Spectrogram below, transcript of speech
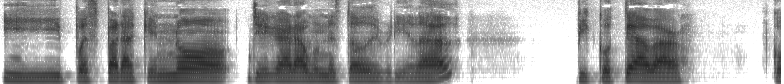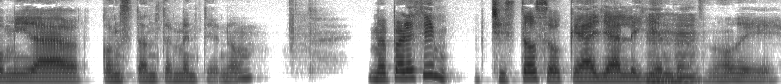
Y pues para que no llegara a un estado de ebriedad, picoteaba comida constantemente, ¿no? Me parece chistoso que haya leyendas. ¿no? De,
